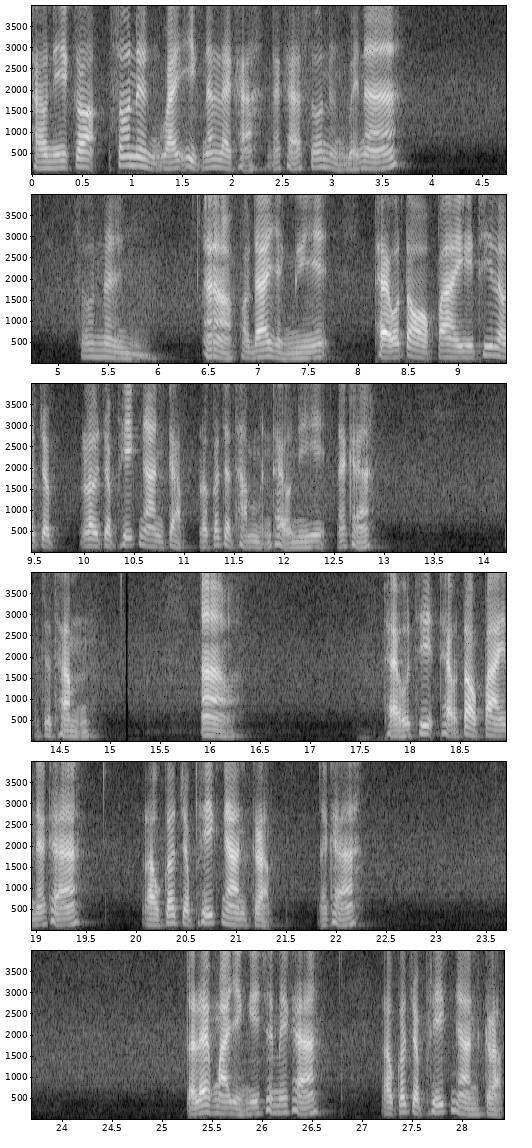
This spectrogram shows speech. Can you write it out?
คราวนี้ก็โซ่หนึ่งไว้อีกนั่นแหละค่ะนะคะ โซ่หนึ่งไว้นะ โซ่หนึ่งอ่าพอได้อย่างนี้ แถวต่อไปที่เราจะเราจะพลิกงานกลับ เราก็จะทำเหมือนแถวนี้นะคะ เราจะทำอ้าว แถวที่แถวต่อไปนะคะ เราก็จะพลิกงานกลับนะคะแต่แรกมาอย่างนี้ใช่ไหมคะ เราก็จะพลิกงานกลับ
